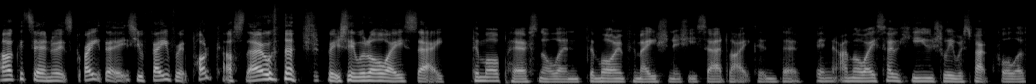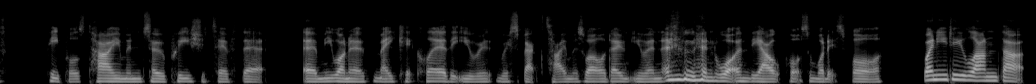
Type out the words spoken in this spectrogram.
marketing. It's great that it's your favorite podcast, though, which they would always say the more personal and the more information, as you said, like, and the, and I'm always so hugely respectful of people's time and so appreciative that um, you want to make it clear that you re- respect time as well, don't you? And, and and what and the outputs and what it's for. When you do land that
